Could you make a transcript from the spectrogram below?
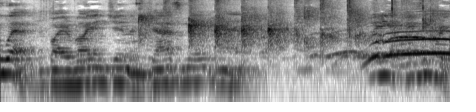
Duet by Ryan Jim and Jasmine Ann. Amazing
